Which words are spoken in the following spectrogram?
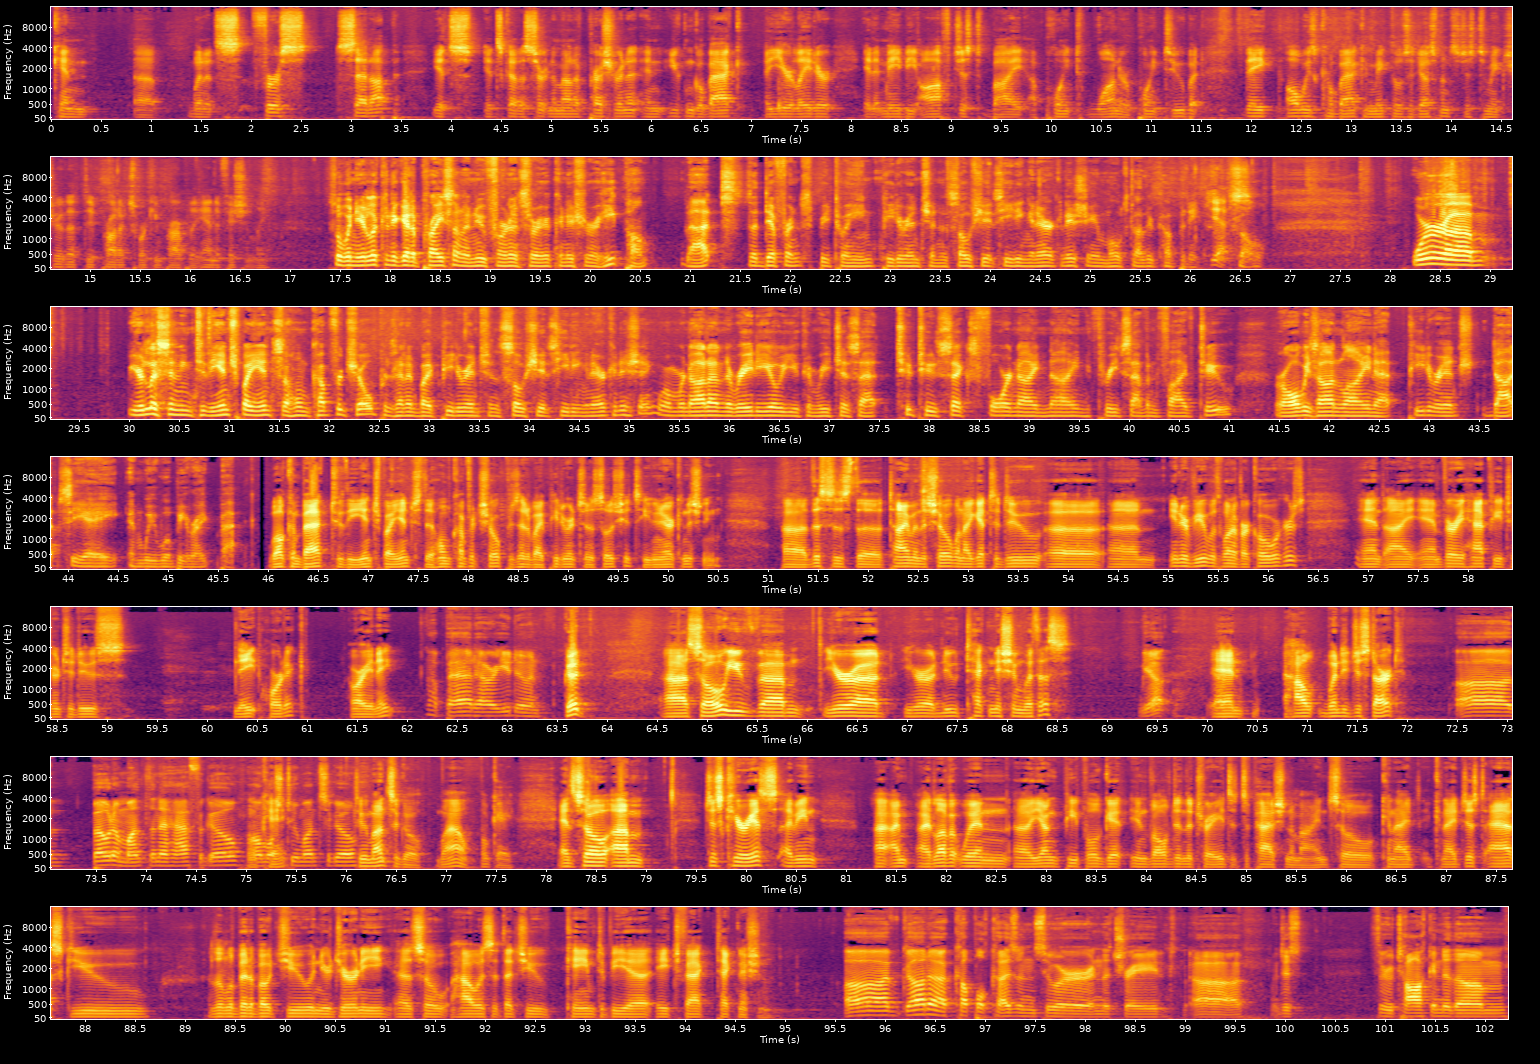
can uh, when it's first set up, it's it's got a certain amount of pressure in it, and you can go back a year later and it may be off just by a point one or point two, but they always come back and make those adjustments just to make sure that the product's working properly and efficiently. So when you're looking to get a price on a new furnace or air conditioner or heat pump, that's the difference between Peter Inch and Associates Heating and Air Conditioning and most other companies. Yes. So we're um, you're listening to the Inch by Inch, the Home Comfort Show, presented by Peter Inch and Associates Heating and Air Conditioning. When we're not on the radio, you can reach us at 226 499 3752 or always online at peterinch.ca, and we will be right back. Welcome back to the Inch by Inch, the Home Comfort Show presented by Peter Inch and Associates, Heating and Air Conditioning. Uh, this is the time in the show when I get to do uh, an interview with one of our coworkers, and I am very happy to introduce Nate Hordick. How are you, Nate? Not bad. How are you doing? Good. Uh, so you've um, you're a you're a new technician with us, Yep. and how when did you start? Uh, about a month and a half ago, Okay. almost two months ago. Two months ago. Wow. Okay. And so, um, just curious. I mean, I, I'm I love it when uh, young people get involved in the trades. It's a passion of mine. So can I can I just ask you a little bit about you and your journey? Uh, so how is it that you came to be a HVAC technician? Uh, I've got a couple cousins who are in the trade. Uh, just through talking to them,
